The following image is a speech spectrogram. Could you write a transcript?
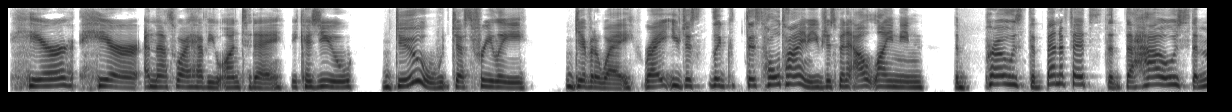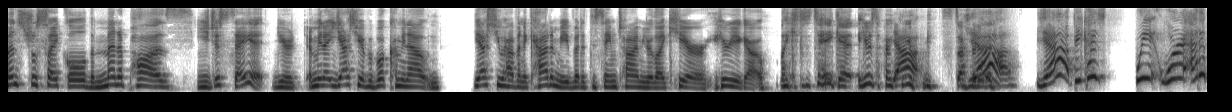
Here, here. And that's why I have you on today because you do just freely give it away, right? You just like this whole time, you've just been outlining the pros, the benefits, the, the hows, the menstrual cycle, the menopause. You just say it. You're, I mean, yes, you have a book coming out and yes, you have an academy, but at the same time, you're like, here, here you go. Like, just take it. Here's how yeah. you get started. Yeah. Yeah. Because we, we're at a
